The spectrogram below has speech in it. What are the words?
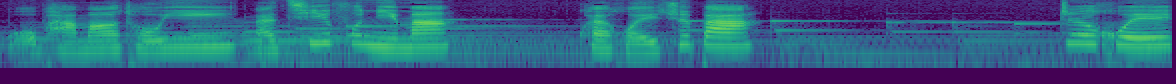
不怕猫头鹰来欺负你吗？快回去吧。”这回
